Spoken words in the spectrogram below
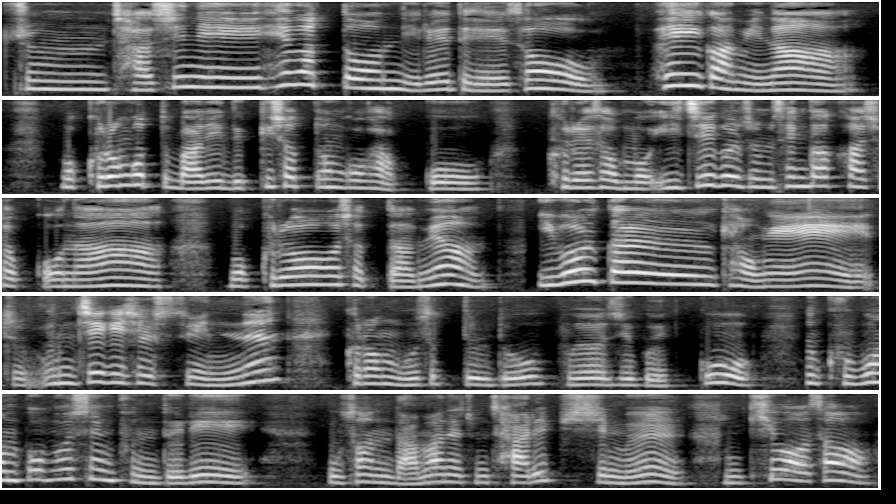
좀 자신이 해왔던 일에 대해서 회의감이나 뭐 그런 것도 많이 느끼셨던 것 같고 그래서 뭐 이직을 좀 생각하셨거나 뭐 그러셨다면 2월달 경에 좀 움직이실 수 있는 그런 모습들도 보여지고 있고 9번 뽑으신 분들이 우선 나만의 좀 자립심을 좀 키워서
